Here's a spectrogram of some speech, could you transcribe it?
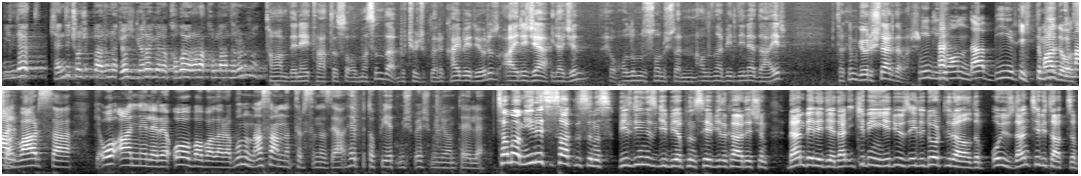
millet kendi çocuklarını göz göre göre kobay olarak kullandırır mı? Tamam deney tahtası olmasın da bu çocukları kaybediyoruz. Ayrıca ilacın olumlu sonuçlarının alınabildiğine dair bir takım görüşler de var. Milyonda bir İhtimal de olsa. varsa o annelere, o babalara bunu nasıl anlatırsınız ya? Hepi topu 75 milyon TL. Tamam yine siz haklısınız. Bildiğiniz gibi yapın sevgili kardeşim. Ben belediyeden 2754 lira aldım. O yüzden tweet attım.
